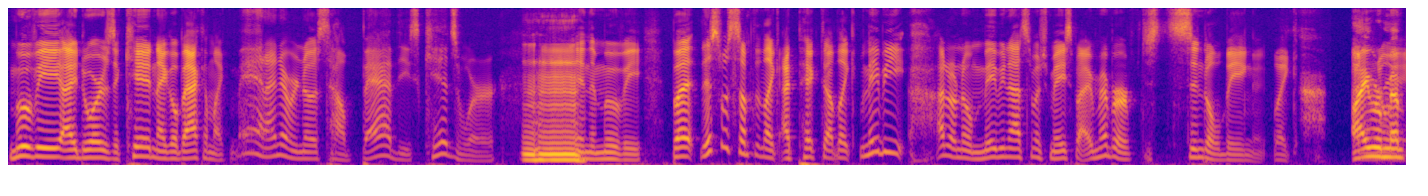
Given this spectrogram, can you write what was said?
movie I adored as a kid, and I go back, I'm like, man, I never noticed how bad these kids were Mm-hmm. in the movie. But this was something like I picked up, like maybe I don't know, maybe not so much Mace, but I remember just Cindel being like. I remember.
